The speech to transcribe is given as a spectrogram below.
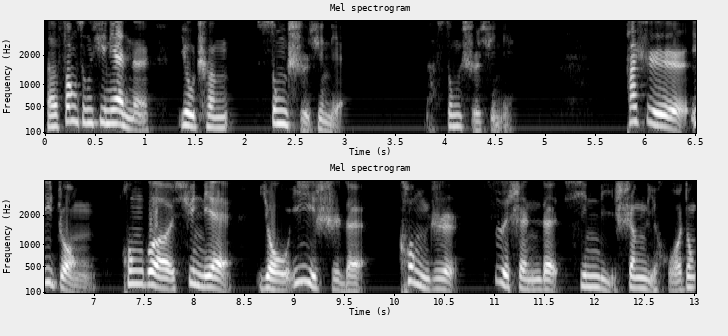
呃，放松训练呢，又称松弛训练啊，松弛训练，它是一种通过训练。有意识的控制自身的心理生理活动，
